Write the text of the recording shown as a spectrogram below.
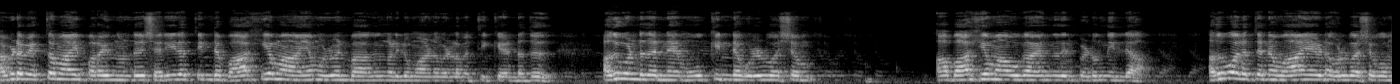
അവിടെ വ്യക്തമായി പറയുന്നുണ്ട് ശരീരത്തിന്റെ ബാഹ്യമായ മുഴുവൻ ഭാഗങ്ങളിലുമാണ് വെള്ളം എത്തിക്കേണ്ടത്. അതുകൊണ്ട് തന്നെ മൂക്കിന്റെ ഉൾവശം അബാഹ്യമാവുക എന്നതിൽ പെടുന്നില്ല. അതുപോലെ തന്നെ വായയുടെ ഉൾവശവും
